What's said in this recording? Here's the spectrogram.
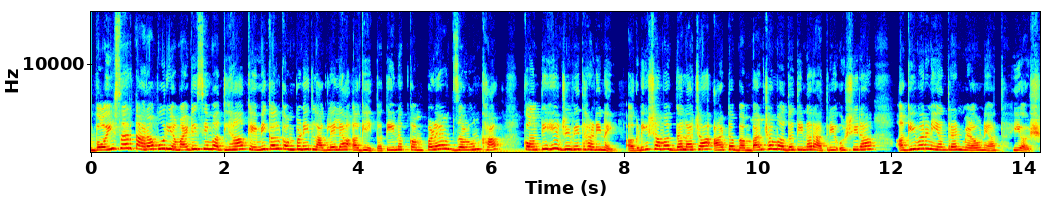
Boisar Tarapur M I D सीमधल्या केमिकल कंपनीत लागलेल्या आगीत तीन कंपन्या जळून खाक कोणतीही जीवितहानी नाही. अग्निशामक दलाच्या आठ बंबांच्या मदतीनं रात्री उशिरा आगीवर नियंत्रण मिळवण्यात यश.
